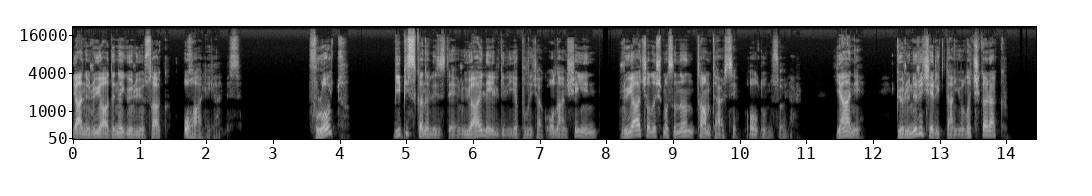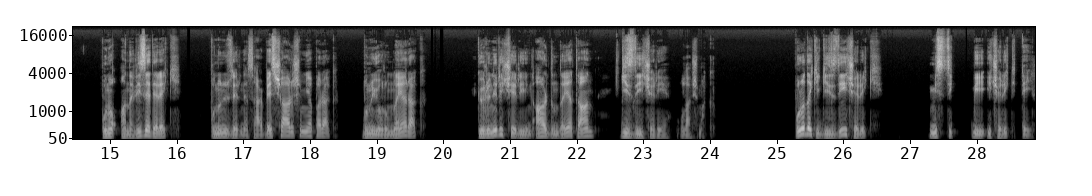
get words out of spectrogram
Yani rüyada ne görüyorsak o hale gelmesi. Freud bir psikanalizde rüya ile ilgili yapılacak olan şeyin rüya çalışmasının tam tersi olduğunu söyler. Yani görünür içerikten yola çıkarak, bunu analiz ederek, bunun üzerine serbest çağrışım yaparak, bunu yorumlayarak, görünür içeriğin ardında yatan gizli içeriğe ulaşmak. Buradaki gizli içerik mistik bir içerik değil.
